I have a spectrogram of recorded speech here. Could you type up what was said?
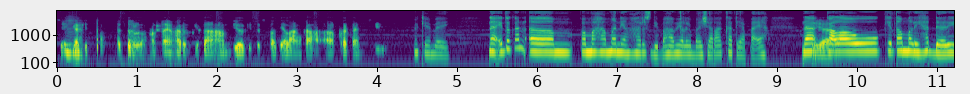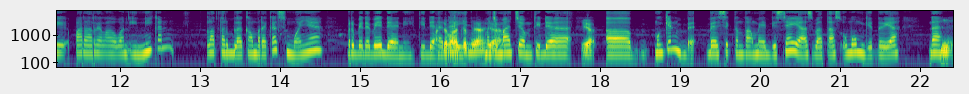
sehingga hmm. kita betul apa yang harus kita ambil gitu sebagai langkah uh, prevensi. Oke okay, baik. Nah itu kan um, pemahaman yang harus dipahami oleh masyarakat ya Pak ya. Nah, yeah. kalau kita melihat dari para relawan ini kan latar belakang mereka semuanya berbeda-beda nih, tidak macem -macem ada ya, macam-macam, ya. tidak ya. Uh, mungkin basic tentang medisnya ya sebatas umum gitu ya. Nah, ya.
